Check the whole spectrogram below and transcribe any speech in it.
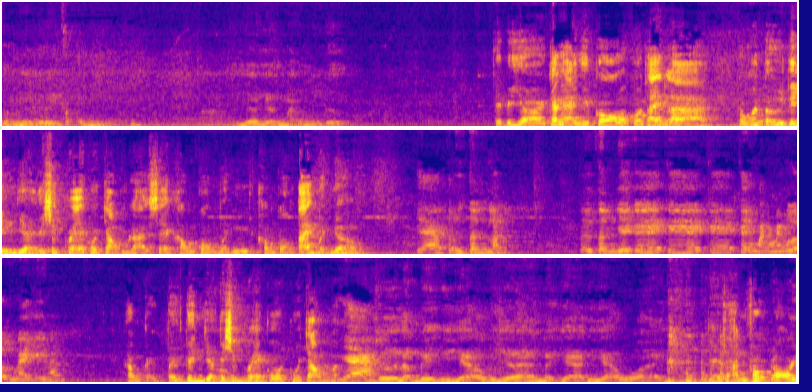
làm như nó bị phỏng. Do giận mặn không được thì bây giờ chẳng hạn như cô cô thấy là cô có tự tin về cái sức khỏe của chồng là sẽ không còn bệnh không còn tái bệnh nữa không? Dạ tự tin lắm. Tự tin về cái cái cái cân bằng năng lượng này dữ lắm. Không tự tin về cái sức khỏe của của chồng á. Dạ. Xưa làm biến đi dạo bây giờ hai bà già đi dạo hoài. Vậy là hạnh phúc rồi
